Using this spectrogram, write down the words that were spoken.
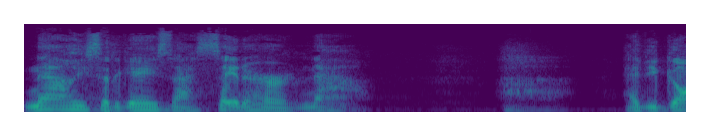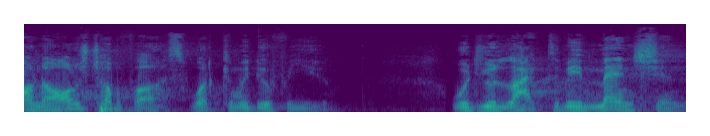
Now he said to again, I say to her, now, have you gone to all this trouble for us? What can we do for you? Would you like to be mentioned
